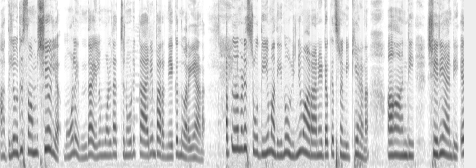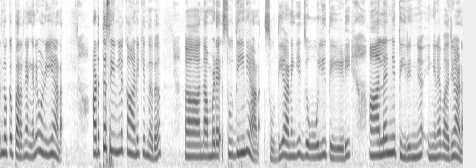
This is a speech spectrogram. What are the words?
അതിലൊരു സംശയമില്ല മോൾ എന്തായാലും മോളുടെ അച്ഛനോട് കാര്യം പറഞ്ഞേക്കെന്ന് പറയുകയാണ്. അപ്പോൾ നമ്മുടെ ശ്രുതിയും അതിൽ നിന്ന് ഒഴിഞ്ഞു മാറാനായിട്ടൊക്കെ ശ്രമിക്കുകയാണ്. ആ ആന്റി ശരി ആന്റി എന്നൊക്കെ പറഞ്ഞ് അങ്ങനെ ഒഴിയുകയാണ്. അടുത്ത സീനിൽ കാണിക്കുന്നത് നമ്മുടെ സുധീനെയാണ്. സുധിയാണെങ്കിൽ ജോലി തേടി അലഞ്ഞ് തിരിഞ്ഞ് ഇങ്ങനെ വരികയാണ്.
